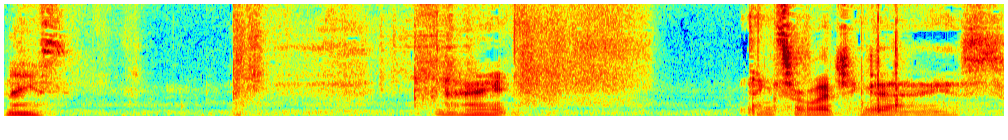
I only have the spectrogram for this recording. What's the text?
Nice. Alright. Thanks for watching, guys.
